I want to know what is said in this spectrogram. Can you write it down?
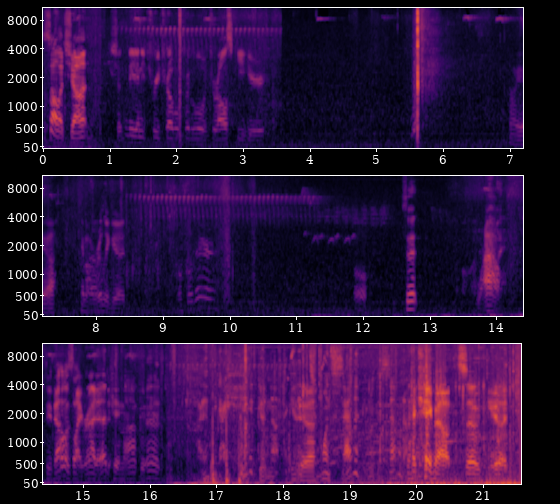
Solid shot. Shouldn't be any tree trouble for the little Drawski here. Oh yeah. Came out really good. Don't go there. Oh. Sit. Wow. Dude, that was like right at it. Came out good. I didn't think I hit it good enough to get it Yeah. to 170 with the seven. That came out so good.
